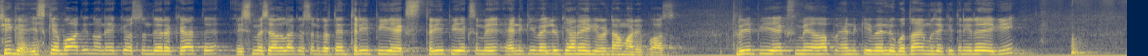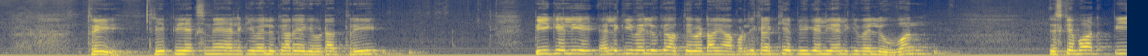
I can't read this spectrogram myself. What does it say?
ठीक है, इसके बाद इन्होंने क्वेश्चन दे रखा है तो इसमें से अगला क्वेश्चन करते हैं three P X three P X में एन की वैल्यू क्या रहेगी बेटा हमारे पास? थ्री पी एक्स में आप एन की वैल्यू बताएँ, मुझे कितनी रहेगी? थ्री थ्री पी एक्स में एन की वैल्यू क्या रहेगी बेटा? थ्री पी के लिए एल की वैल्यू क्या होती है बेटा? यहाँ पर लिख रखी है पी के लिए एल की वैल्यू वन इसके बाद पी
